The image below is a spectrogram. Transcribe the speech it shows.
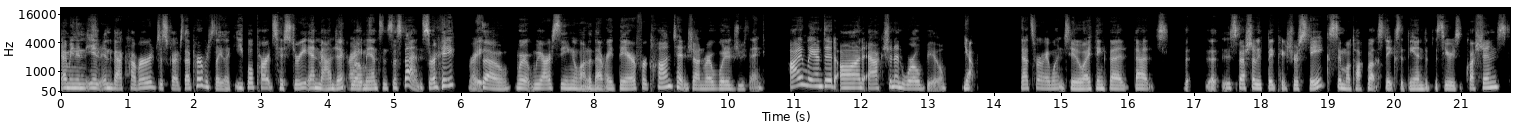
I mean, in, in, in, the back cover describes that purposely, like equal parts history and magic, right. romance and suspense. Right. Right. So we're, we are seeing a lot of that right there. For content genre, what did you think? I landed on action and worldview. Yeah. That's where I went to. I think that that's especially with big picture stakes. And we'll talk about stakes at the end of the series of questions,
